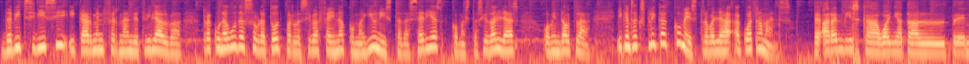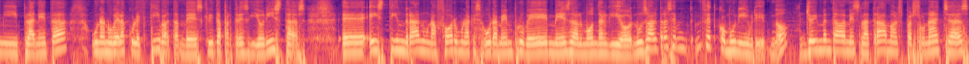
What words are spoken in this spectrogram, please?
David Sirici i Carmen Fernández Villalba, reconegudes sobretot per la seva feina com a guionista de sèries com Estació d'Enllaç o Vent del Pla, i que ens explica com és treballar a quatre mans. Ara hem vist que ha guanyat el Premi Planeta una novel·la col·lectiva, també escrita per tres guionistes. Eh, ells tindran una fórmula que segurament prové més del món del guió. Nosaltres hem, hem fet com un híbrid, no? Jo inventava més la trama, els personatges,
